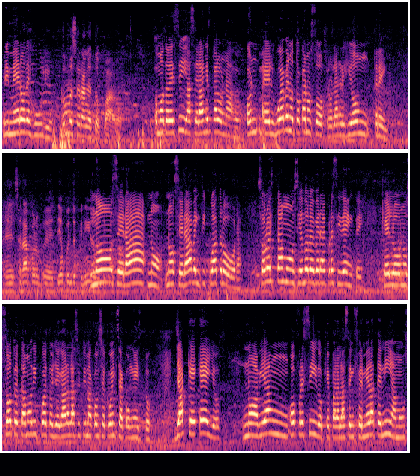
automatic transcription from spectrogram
primero de julio. ¿Cómo serán estos pagos? Como te decía, serán escalonados. El jueves nos toca a nosotros, la región 3. Eh, ¿Será por eh, tiempo indefinido? No, será, no, no será 24 horas. Solo estamos haciéndole ver al presidente que lo, nosotros estamos dispuestos a llegar a las últimas consecuencias con esto, ya que ellos nos habían ofrecido que para las enfermeras teníamos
